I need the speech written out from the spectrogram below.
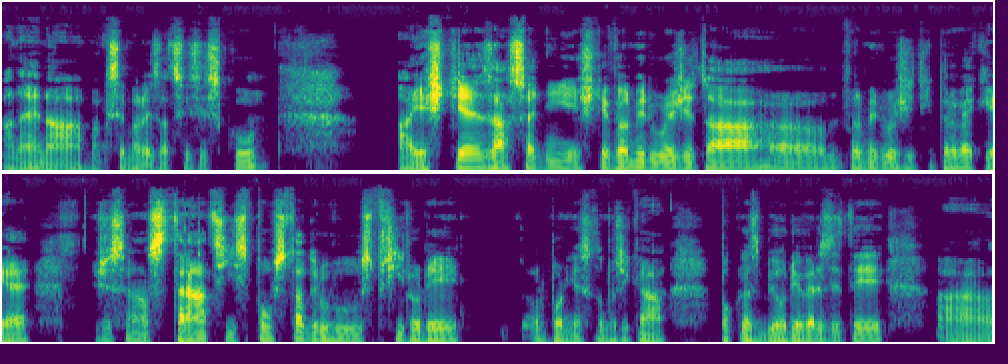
a ne na maximalizaci zisku. A ještě zásadní, ještě velmi důležitá, velmi důležitý prvek je, že se nám ztrácí spousta druhů z přírody, odborně se tomu říká pokles biodiverzity a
